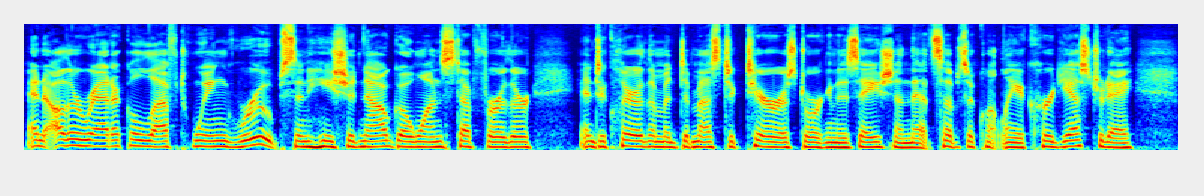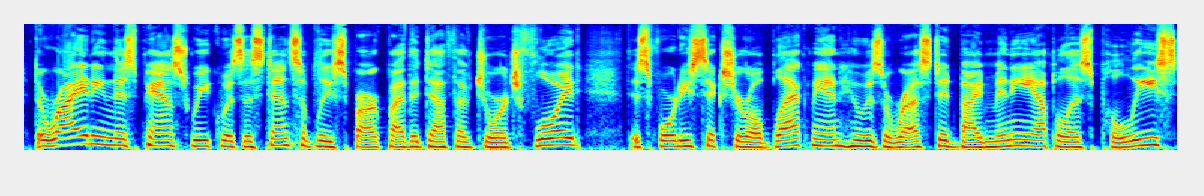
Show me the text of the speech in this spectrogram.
and other radical left wing groups. And he should now go one step further and declare them a domestic terrorist organization. That subsequently occurred yesterday. The rioting this past week was ostensibly sparked by the death of George Floyd, this 46 year old black man who was arrested by Minneapolis police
